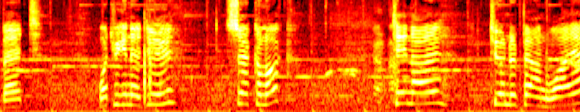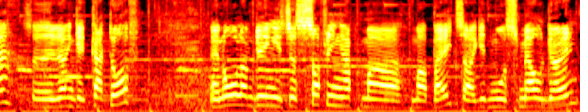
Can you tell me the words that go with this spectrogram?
But what we're gonna do, circle hook, 10 200 pound wire, so they don't get cut off. And all I'm doing is just softening up my, my bait so I get more smell going.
